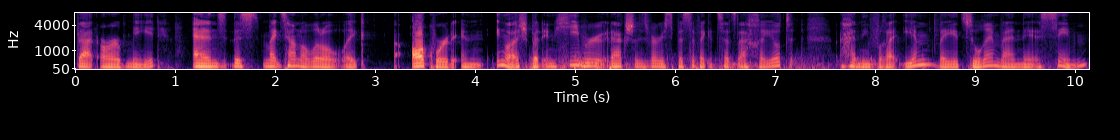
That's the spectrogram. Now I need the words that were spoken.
that are made, and this might sound a little like awkward in English, but in Hebrew it actually is very specific. It says "Lachayot hanivraim vayetzurim v'neesim."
